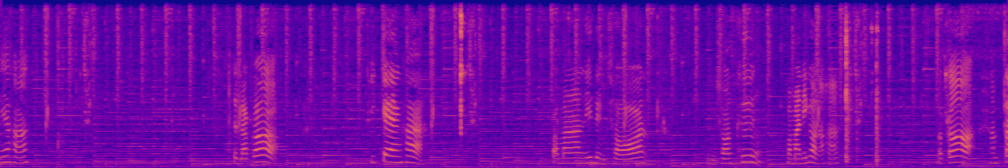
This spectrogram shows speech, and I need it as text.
นี่ค่ะ ร็จแล้วก็พริกแกงค่ะ ประมาณนี้หนึ่งช้อนหนึ่งช้อนครึ่ง ประมาณนี้ก่อนนะคะ แล้วก็น้ำต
